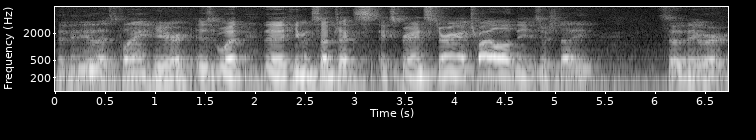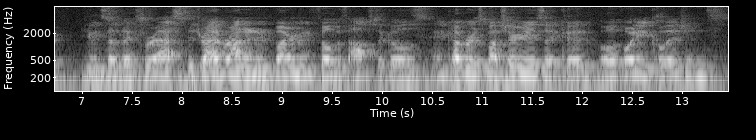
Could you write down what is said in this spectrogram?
The video that's playing here is what the human subjects experienced during a trial of the user study. So they were human subjects were asked to drive around in an environment filled with obstacles and cover as much area as they could while avoiding collisions.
